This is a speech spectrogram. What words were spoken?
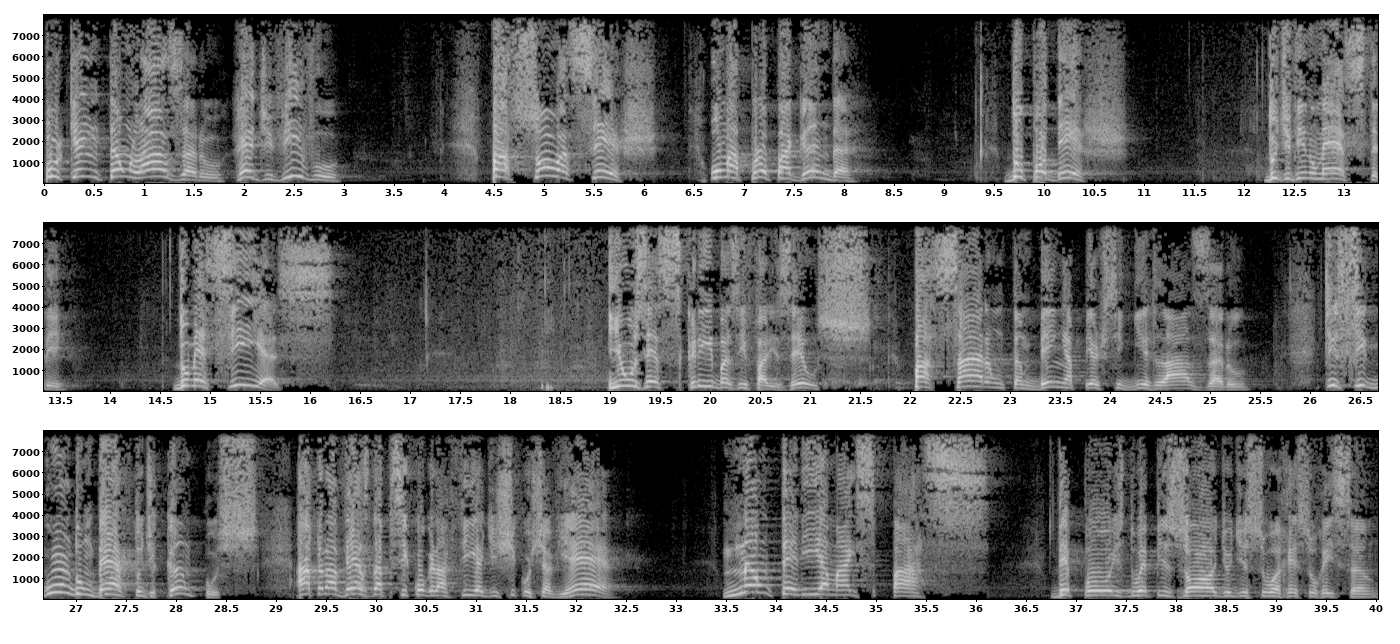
Porque então Lázaro, redivivo, passou a ser uma propaganda do poder do Divino Mestre, do Messias. E os escribas e fariseus passaram também a perseguir Lázaro, que, segundo Humberto de Campos, através da psicografia de Chico Xavier, não teria mais paz depois do episódio de sua ressurreição.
